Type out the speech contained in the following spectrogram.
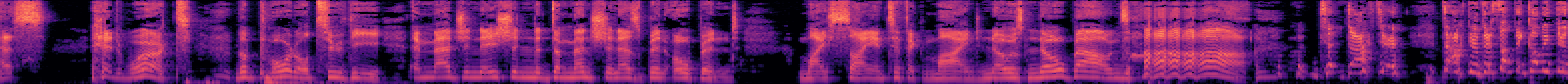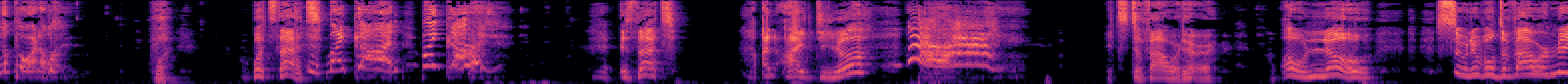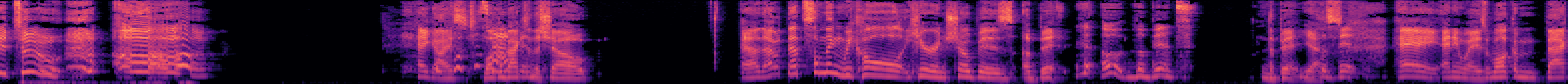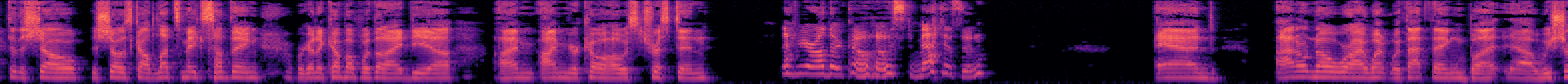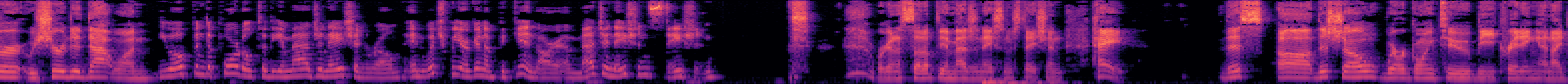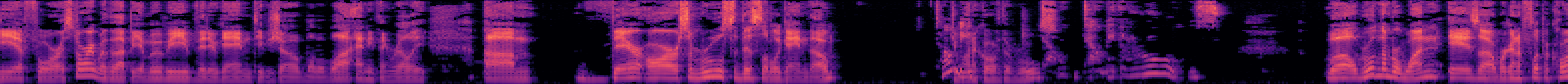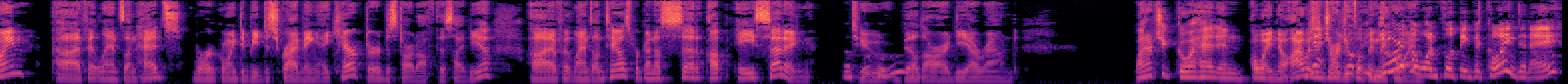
Yes, it worked. The portal to the imagination dimension has been opened. My scientific mind knows no bounds. Ha ha ha! Doctor! Doctor, there's something coming through the portal! What? What's that? My god! My god! Is that an idea? Ah! It's devoured her. Oh no! Soon it will devour me too! Oh! Hey guys, welcome back to the show. Uh, that, that's something we call here in showbiz a bit. Oh, the bit. The bit, yes. The bit. Hey, anyways, welcome back to the show. The show is called Let's Make Something. We're gonna come up with an idea. I'm I'm your co-host Tristan, Of your other co-host, Madison. and I don't know where I went with that thing, but uh, we sure we sure did that one. You opened a portal to the imagination realm, in which we are gonna begin our imagination station. We're gonna set up the imagination station. Hey, this uh this show we're going to be creating an idea for a story, whether that be a movie, video game, TV show, blah blah blah, anything really. Um, there are some rules to this little game, though. Tell Do you want to go over the rules? Tell, tell me the rules. Well, rule number one is uh, we're going to flip a coin. Uh, if it lands on heads, we're going to be describing a character to start off this idea. Uh, if it lands on tails, we're going to set up a setting to build our idea around. Why don't you go ahead and? Oh wait, no, I was Yeah, in charge of flipping the You're coin. the one flipping the coin today.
